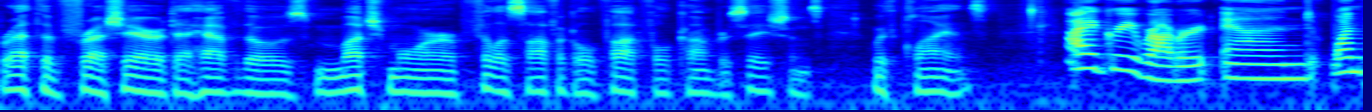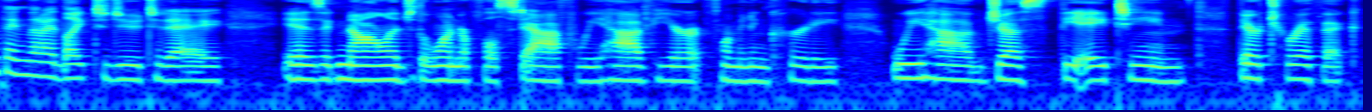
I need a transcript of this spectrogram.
breath of fresh air to have those much more philosophical, thoughtful conversations with clients. I agree, Robert. And one thing that I'd like to do today is acknowledge the wonderful staff we have here at Fleming and Curti. We have just the A team. They're terrific.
